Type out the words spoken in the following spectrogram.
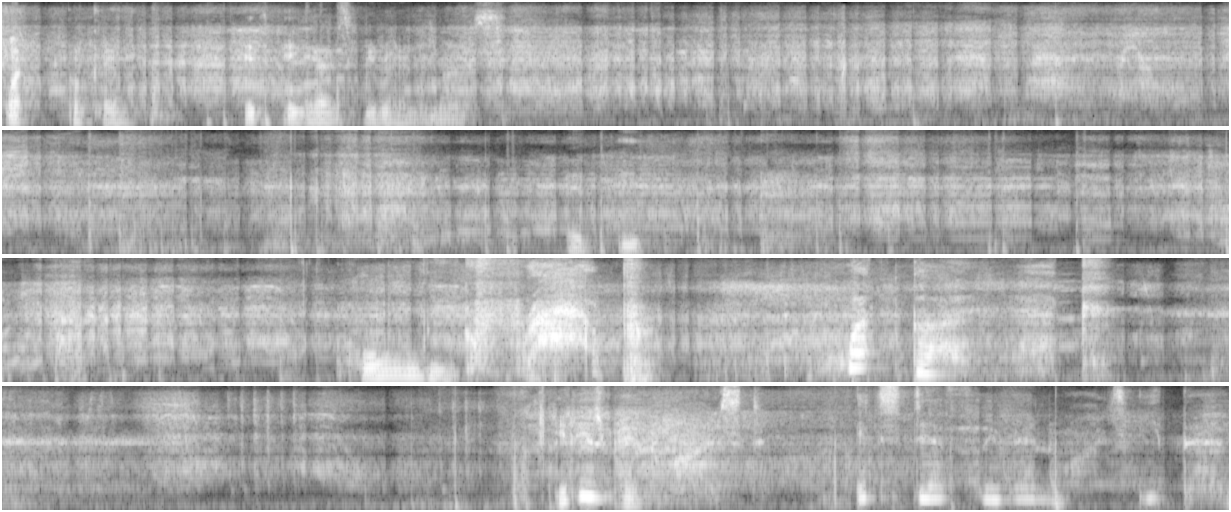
What? Okay. It, it has to be randomized. It, it, Holy crap! What the heck? It is randomized. It's definitely randomized. Eat that.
